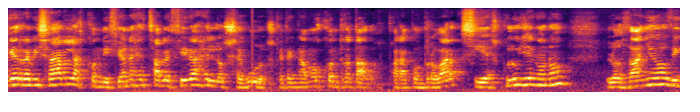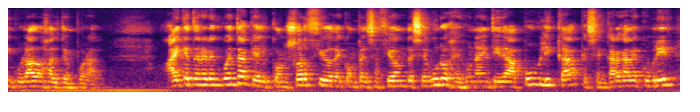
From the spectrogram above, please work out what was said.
que revisar las condiciones establecidas en los seguros que tengamos contratados para comprobar si excluyen o no los daños vinculados al temporal. Hay que tener en cuenta que el Consorcio de Compensación de Seguros es una entidad pública que se encarga de cubrir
